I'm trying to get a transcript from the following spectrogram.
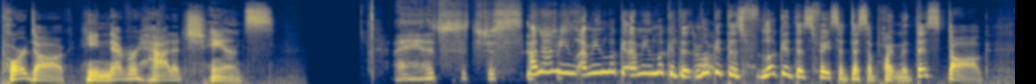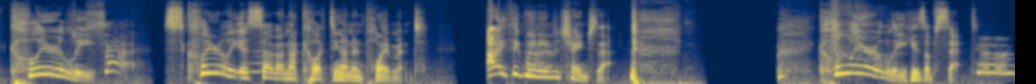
Poor dog. He never had a chance. Man, it's it's just. And I mean, just- I mean, look, I mean, look at this, look at this, look at this face of disappointment. This dog clearly, clearly is sad about not collecting unemployment. I think we need to change that. clearly, he's upset. You know,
